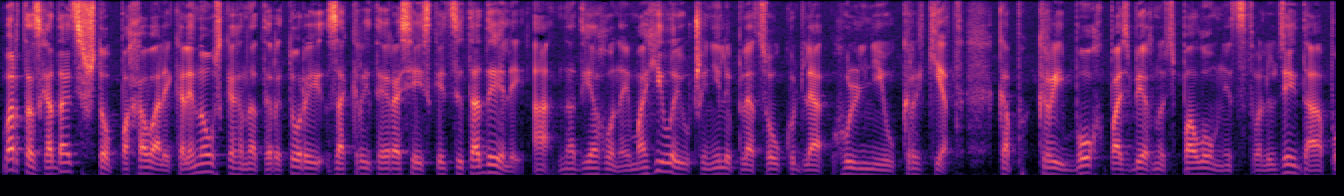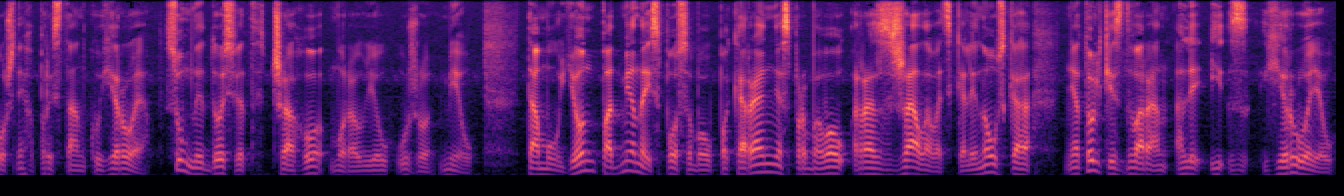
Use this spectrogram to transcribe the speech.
Варта згадаць, што пахавалі каліноўскага на тэрыторыі закрытай расійскай цытадэлі, а над ягонай магілай учынілі пляцоўку для гульні ў крыкет, каб крый Бог пазбегнуць паломніцтва людзей да апошняга прыстанку героя. Сумны досвед, чаго мураўёў ужо меў. Таму ён падменай спосабаў пакарання спрабаваў разжалаваць каліноўскага не толькі з дваран, але і з герояў,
